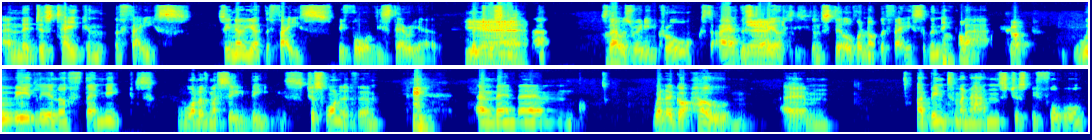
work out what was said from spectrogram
and they'd just taken the face. So you know you have the face before the stereo. Yeah. That. So that was really cruel because I had the yeah. stereo system still, but not the face. So they nicked oh, that. God. Weirdly enough, they nicked one of my CDs, just one of them. And then um, when I got home, um, I'd been to my nan's just before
